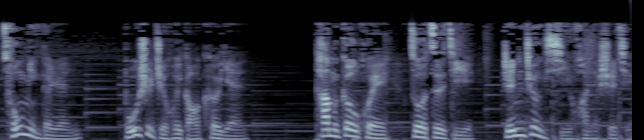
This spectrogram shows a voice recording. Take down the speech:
聪明的人，不是只会搞科研，他们更会做自己真正喜欢的事情。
